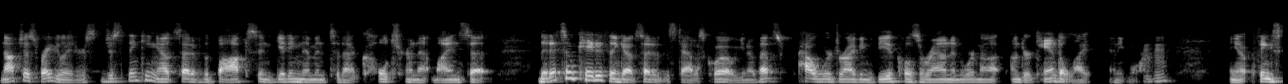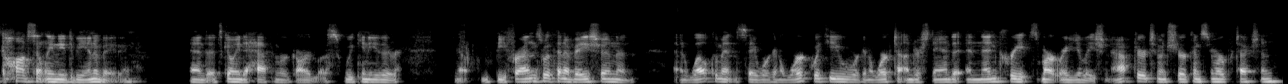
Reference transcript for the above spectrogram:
not just regulators, just thinking outside of the box and getting them into that culture and that mindset that it's okay to think outside of the status quo. You know, that's how we're driving vehicles around and we're not under candlelight anymore. Mm-hmm. You know, things constantly need to be innovating and it's going to happen regardless. We can either, you know, be friends with innovation and and welcome it and say we're going to work with you, we're going to work to understand it and then create smart regulation after to ensure consumer protection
